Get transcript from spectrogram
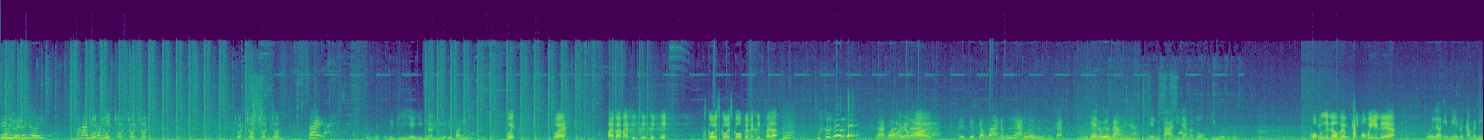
ได้เลยได้เลยข้างหน้ามีชนคนชยินงชนชนชนชนชนชนชนได้โอ้โหพี่พีอย่ายืนนี่พี่พีอย่าเป็นเป้านิ่งสวย ไปไปไปขึ้นขึ้นขึ้นขึ้น let's go let's go let's go เพื่อนไม่ขึ้นไปละลาก่อนไปเพื่คอรับนไปเราจะจดจำนายนะเพื่อนเรื่องหนึ่งเหมือนกัน ไม่ใช่เราเรื่องสามเลยนะเล่นตานี้ได้มาสองคิวอะทุกคนพอมืดแล้วแบบพี่มองไม่เห็นเลยอะ มืดแล้วอีพีมันกลับมาดี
